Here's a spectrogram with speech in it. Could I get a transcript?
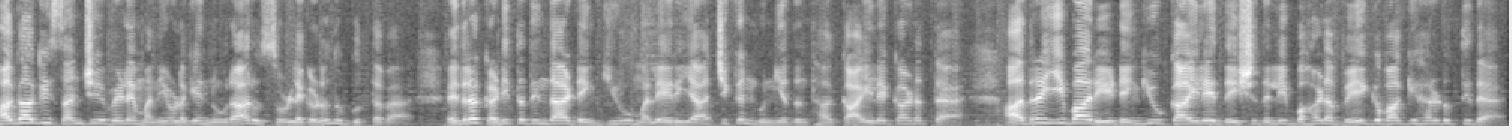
ಹಾಗಾಗಿ ಸಂಜೆಯ ವೇಳೆ ಮನೆಯೊಳಗೆ ನೂರಾರು ಸೊಳ್ಳೆಗಳು ನುಗ್ಗುತ್ತವೆ. ಇದರ ಕಡಿತದಿಂದ ಡೆಂಗ್ಯೂ, ಮಲೇರಿಯಾ, ಚಿಕನ್ ಗುನ್ಯದಂತಹ ಕಾಯಿಲೆ ಕಾಡುತ್ತೆ. ಆದ್ರೆ ಈ ಬಾರಿ ಡೆಂಗ್ಯೂ ಕಾಯಿಲೆ ದೇಶದಲ್ಲಿ ಬಹಳ ವೇಗವಾಗಿ ಹರಡುತ್ತಿದೆ.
